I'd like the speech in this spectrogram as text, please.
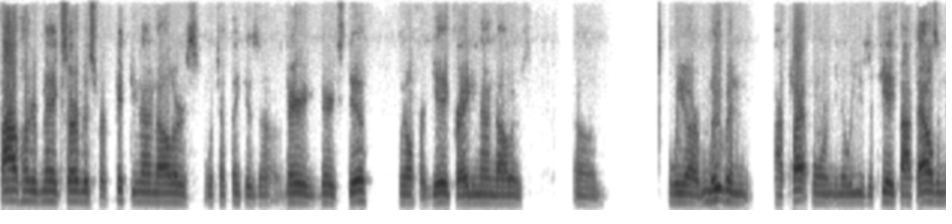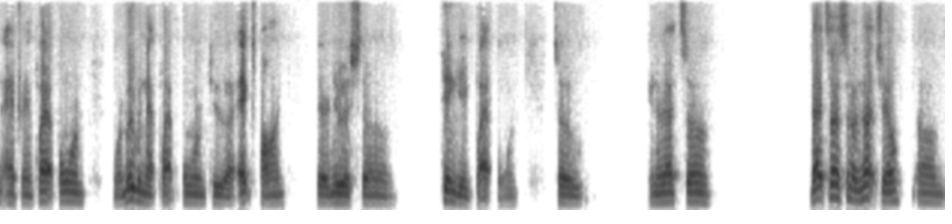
500 meg service for $59, which I think is uh, very, very stiff. We offer a gig for $89. Um, we are moving our platform. You know, we use the TA5000 Adtran platform. We're moving that platform to uh, XPON, their newest uh, 10 gig platform. So, you know, that's uh, that's us in a nutshell. Um,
